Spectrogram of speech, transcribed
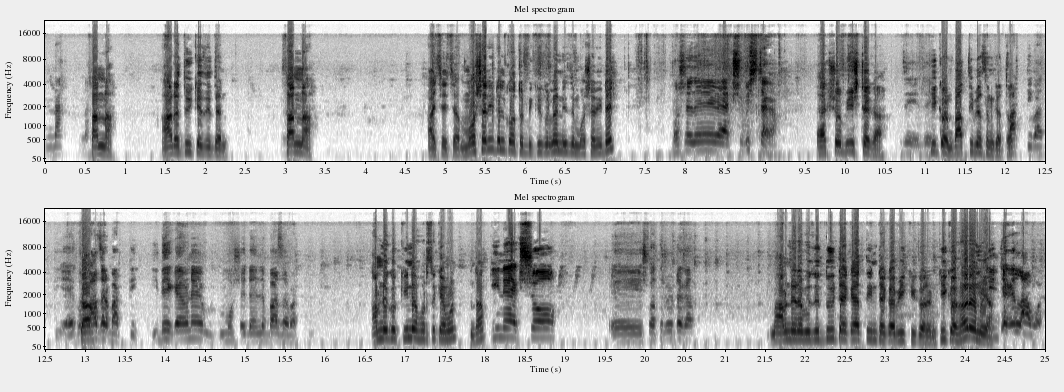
না না। চান না? আরে দুই কেজি দেন। চান না? আচ্ছা আচ্ছা মশারি ডাল কত বিক্রি করলেন? এই যে মশারি ডাল? মশলাদের একশো বিশ টাকা। একশো বিশ টাকা? জি জি। কি করেন বাতি বেছেন কত বাড়তি বাড়তি এখন বাজার বাড়তি ঈদের কারণে ডালের বাজার বাড়তি আপনি কো কিনে পড়ছে কেমন দাম? কিনে টাকা। আপনারা বুঝি দুই টাকা তিন টাকা বিক্রি করেন। কি করেন? মিয়া। তিন টাকা লাভ হয়।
